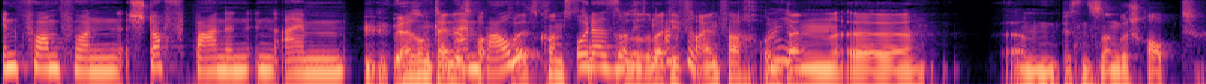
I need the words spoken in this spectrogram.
In Form von Stoffbahnen in einem. Ja, so ein kleines? Holzkonstrukt, Oder so also relativ ach so. einfach und Ah, ja. dann äh, ähm, bisschen zusammengeschraubt,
